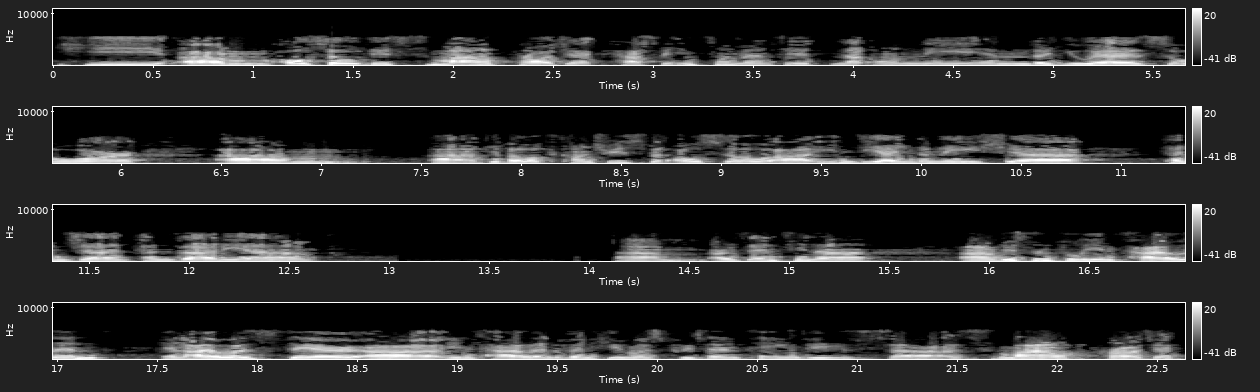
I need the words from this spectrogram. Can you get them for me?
he um, also this SMILE project has been implemented not only in the U.S. or um, uh, developed countries, but also uh, India, Indonesia, Tanzania, um, Argentina, uh, recently in Thailand. And I was there uh, in Thailand when he was presenting this uh, SMILE project.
